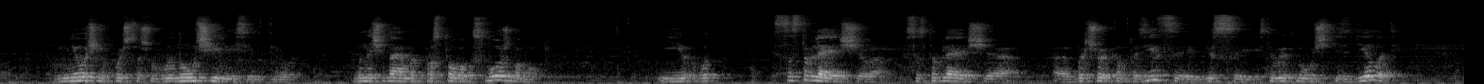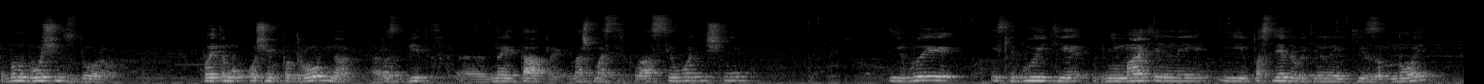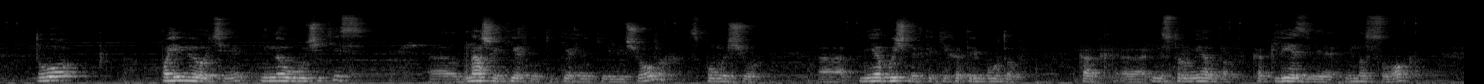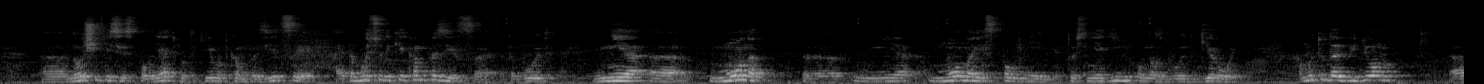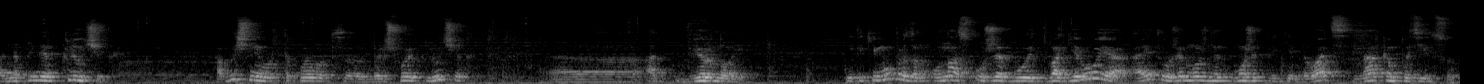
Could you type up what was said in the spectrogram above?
мне очень хочется, чтобы вы научились их делать. Мы начинаем от простого к сложному. И вот составляющего, составляющая большой композиции, весы, если вы их научитесь делать, это было бы очень здорово. Поэтому очень подробно разбит э, на этапы наш мастер-класс сегодняшний. И вы, если будете внимательны и последовательно идти за мной, то поймете и научитесь э, в нашей технике, технике Ильичевых, с помощью э, необычных таких атрибутов, как инструментов, как лезвие и носок, научитесь исполнять вот такие вот композиции. А это будет все-таки композиция, это будет не э, моно, э, не моноисполнение, то есть не один у нас будет герой. А мы туда введем, э, например, ключик. Обычный вот такой вот э, большой ключик э, дверной. И таким образом у нас уже будет два героя, а это уже можно, может претендовать на композицию.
